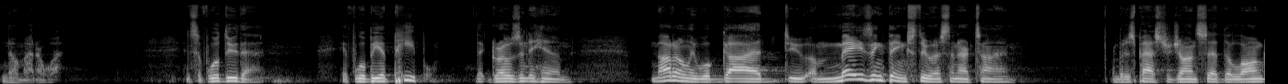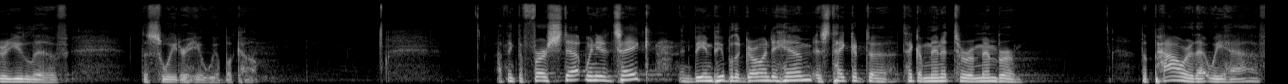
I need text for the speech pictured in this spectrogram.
no matter what. And so, if we'll do that, if we'll be a people that grows into Him, not only will God do amazing things through us in our time, but as Pastor John said, the longer you live, the sweeter He will become. I think the first step we need to take in being people that grow into Him is take a, to, take a minute to remember the power that we have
